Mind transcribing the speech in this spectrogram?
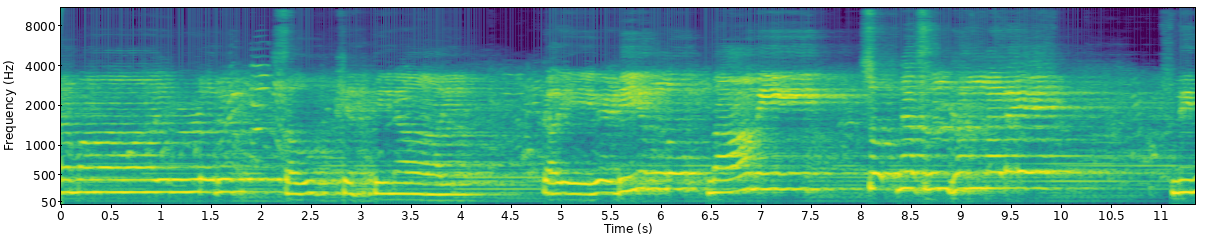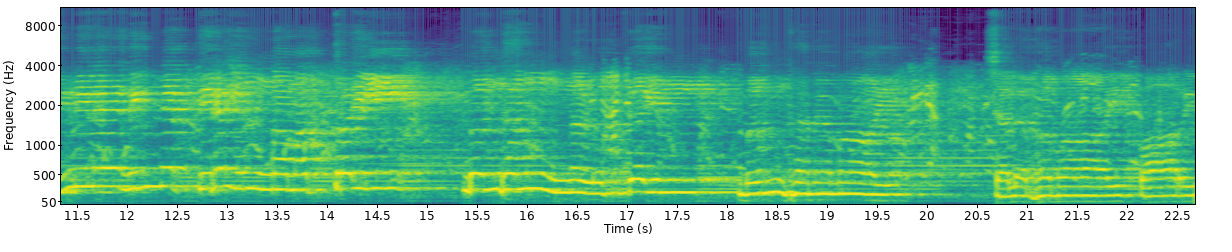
ക്ഷണികമായുള്ളൊരു സൗഖ്യത്തിനായി കൈവെടിയുന്നു നാം ഈ സ്വപ്ന ശൃംഖങ്ങളെ നിന്നിലെ നിന്നെ തിരയുന്ന മാത്രയിൽ ബന്ധങ്ങളൊക്കെയും ബന്ധനമായി ശലഭമായി പാറി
